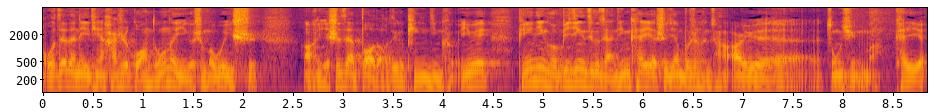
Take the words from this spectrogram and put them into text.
我在的那天还是广东的一个什么卫视啊，也是在报道这个平行进口，因为平行进口毕竟这个展厅开业时间不是很长，二月中旬嘛开业，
